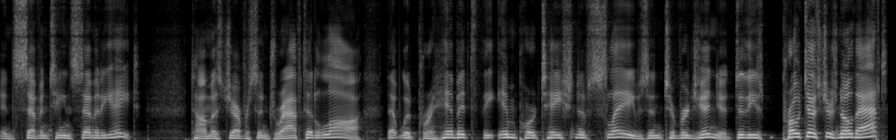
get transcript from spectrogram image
In 1778, Thomas Jefferson drafted a law that would prohibit the importation of slaves into Virginia. Do these protesters know that?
